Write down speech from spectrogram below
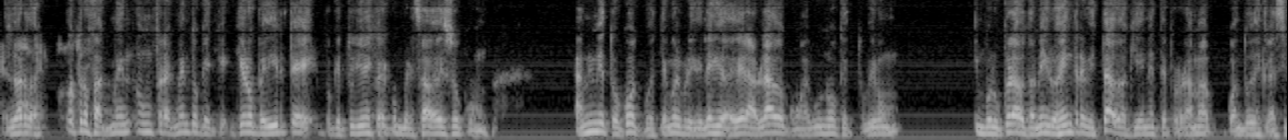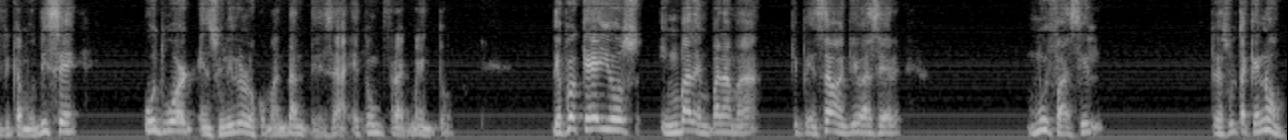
ese Eduardo, momento, ¿no? otro fragmento, un fragmento que, que quiero pedirte, porque tú tienes que haber conversado eso con... A mí me tocó, pues tengo el privilegio de haber hablado con algunos que estuvieron involucrados también, los he entrevistado aquí en este programa cuando desclasificamos. Dice Woodward en su libro Los Comandantes, o sea, esto es un fragmento. Después que ellos invaden Panamá, que pensaban que iba a ser muy fácil, resulta que no,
